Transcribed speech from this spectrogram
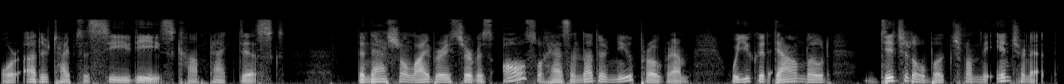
or other types of CDs, compact discs. The National Library Service also has another new program where you could download digital books from the internet.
